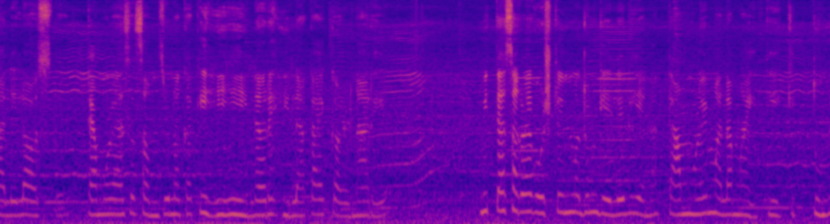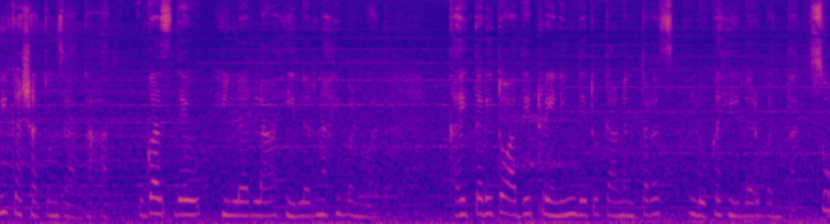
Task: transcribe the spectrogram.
आलेला असतो. त्यामुळे असं समजू नका की ही हिलर हिला काय कळणार आहे. मी त्या सगळ्या गोष्टींमधून गेलेली आहे ना त्यामुळे मला माहिती आहे की तुम्ही कशातून जात आहात. उगाच देव हिलरला हिलर नाही बनवत. काहीतरी तो आधी ट्रेनिंग देतो त्यानंतरच लोक हिलर बनतात. So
